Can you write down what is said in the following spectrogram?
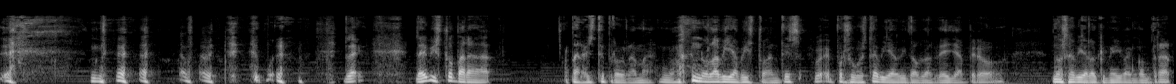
bueno, la, he visto para, para este programa. No, no la había visto antes. Por supuesto había oído hablar de ella, pero no sabía lo que me iba a encontrar.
